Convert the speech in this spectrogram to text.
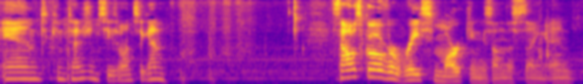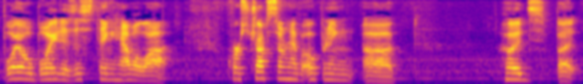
and contingencies once again. So now let's go over race markings on this thing. And boy, oh boy, does this thing have a lot. Of course, trucks don't have opening uh, hoods, but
